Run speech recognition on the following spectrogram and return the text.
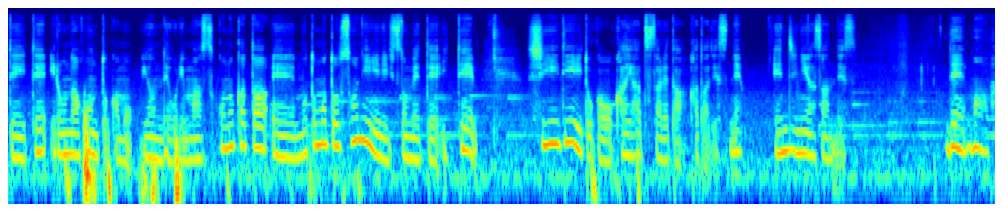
ていていろんな本とかも読んでおります。この方、えー、もともとソニーに勤めていて CD とかを開発された方ですね。エンジニアさんです。でまあ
